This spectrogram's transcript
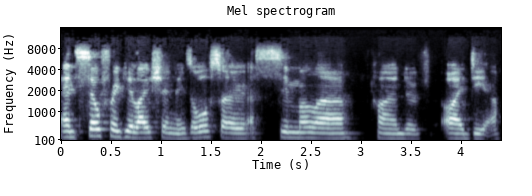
And self-regulation is also a similar kind of idea.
